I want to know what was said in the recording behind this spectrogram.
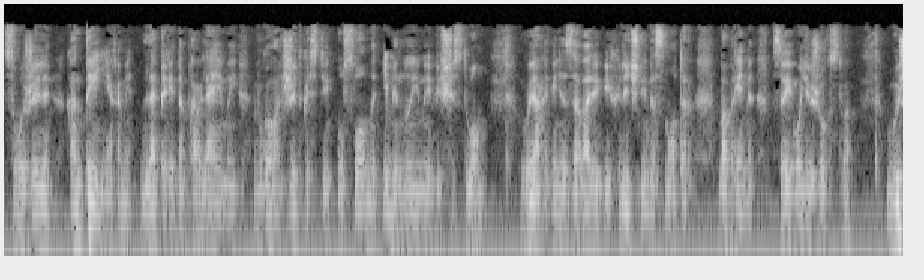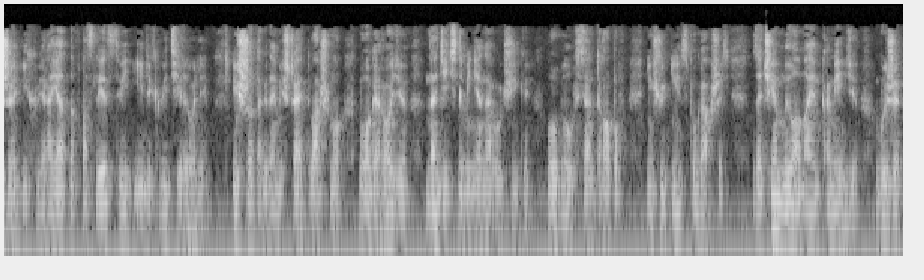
служили контейнерами для перенаправляемой в город жидкости, условно именуемой веществом. Вы организовали их личный досмотр во время своего дежурства. Вы же их, вероятно, впоследствии и ликвидировали. И что тогда мешает вашему благородию надеть на меня наручники?» — улыбнулся Антропов, ничуть не испугавшись. «Зачем мы ломаем комедию? Вы же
